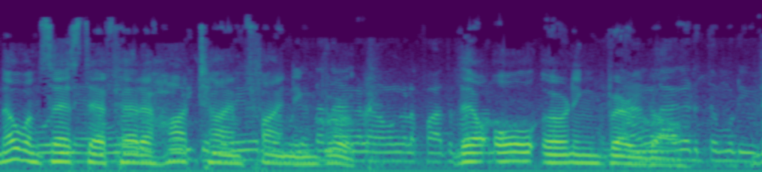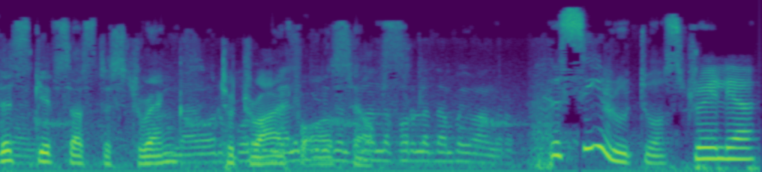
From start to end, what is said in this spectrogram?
No one says they've had a hard time finding work. They're all earning very well. This gives us the strength to drive for ourselves. The sea route to Australia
